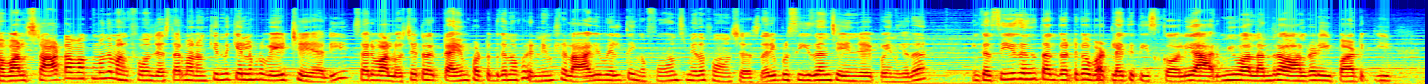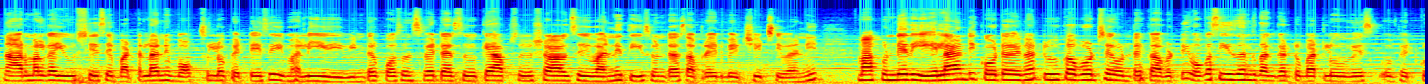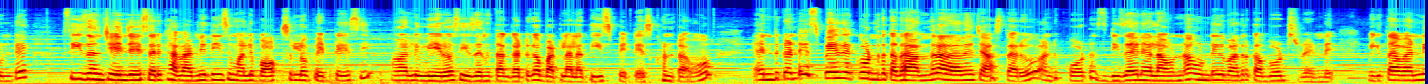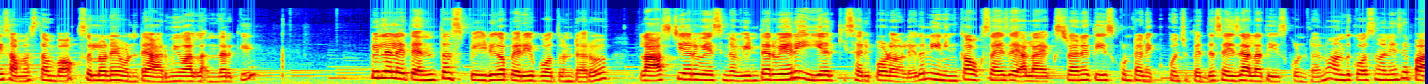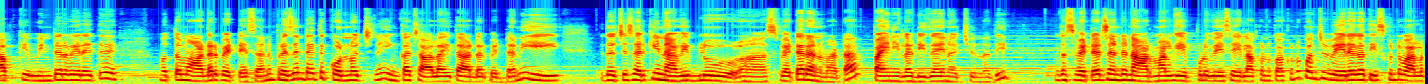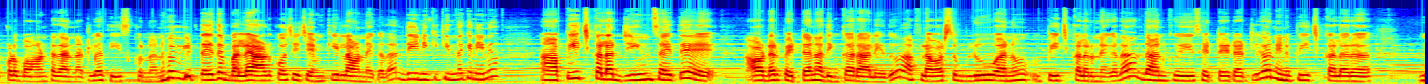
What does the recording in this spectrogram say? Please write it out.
వాళ్ళు స్టార్ట్ అవ్వకముందే మనకు ఫోన్ చేస్తారు. మనం కిందకి వెళ్ళినప్పుడు వెయిట్ చేయాలి. సరే వాళ్ళు వచ్చేటప్పుడు టైం పట్టుద్ది కానీ ఒక రెండు నిమిషాలు ఆగి వెళ్తే ఇంకా ఫోన్స్ మీద ఫోన్స్ చేస్తారు. ఇప్పుడు సీజన్ చేంజ్ అయిపోయింది కదా ఇంకా సీజన్కి తగ్గట్టుగా బట్టలు అయితే తీసుకోవాలి. ఆర్మీ వాళ్ళందరూ ఆల్రెడీ ఈ పాటికి నార్మల్గా యూజ్ చేసే బట్టలన్నీ బాక్సుల్లో పెట్టేసి మళ్ళీ వింటర్ కోసం స్వెటర్స్ క్యాప్స్ షాల్స్ ఇవన్నీ తీసుంటారు. సపరేట్ బెడ్షీట్స్ ఇవన్నీ. మాకుండేది ఎలాంటి కోట అయినా టూ కబోర్డ్సే ఉంటాయి కాబట్టి ఒక సీజన్కి తగ్గట్టు బట్టలు వేసుకు పెట్టుకుంటే సీజన్ చేంజ్ అయ్యేసరికి అవన్నీ తీసి మళ్ళీ బాక్సుల్లో పెట్టేసి మళ్ళీ వేరే సీజన్కి తగ్గట్టుగా బట్టలు అలా తీసి పెట్టేసుకుంటాము. ఎందుకంటే స్పేస్ ఎక్కువ ఉండదు కదా అందరూ అలానే చేస్తారు. అంటే కోటస్ డిజైన్ ఎలా ఉన్నా ఉండేది మాత్రం కబోర్డ్స్ రెండే. మిగతావన్నీ సమస్తం బాక్సుల్లోనే ఉంటాయి ఆర్మీ వాళ్ళందరికీ. పిల్లలైతే ఎంత స్పీడ్గా పెరిగిపోతుంటారో లాస్ట్ ఇయర్ వేసిన వింటర్ వేర్ ఈ ఇయర్కి సరిపోవడం లేదు. నేను ఇంకా ఒక సైజ్ అలా ఎక్స్ట్రానే తీసుకుంటాను. ఎక్కువ కొంచెం పెద్ద సైజే అలా తీసుకుంటాను. అందుకోసం అనేసి పాపకి వింటర్ వేర్ అయితే మొత్తం ఆర్డర్ పెట్టేశాను. ప్రజెంట్ అయితే కొన్ని వచ్చినాయి ఇంకా చాలా అయితే ఆర్డర్ పెట్టాను. ఈ ఇది వచ్చేసరికి నవీ బ్లూ స్వెటర్ అనమాట పైన ఇలా డిజైన్ వచ్చి ఉన్నది ఇంకా స్వెటర్స్ అంటే నార్మల్గా ఎప్పుడు వేసేలా కాకుండా కొంచెం వేరేగా తీసుకుంటే వాళ్ళకి కూడా బాగుంటుంది అన్నట్లుగా తీసుకున్నాను. వీటితో అయితే భలే ఆడుకోవచ్చు. ఈ చెమ్కీలా ఉన్నాయి కదా. దీనికి కిందకి నేను పీచ్ కలర్ జీన్స్ అయితే ఆర్డర్ పెట్టాను అది ఇంకా రాలేదు. ఆ ఫ్లవర్స్ బ్లూ అను పీచ్ కలర్ ఉన్నాయి కదా దానికి సెట్ అయ్యేటట్లుగా నేను పీచ్ కలర్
